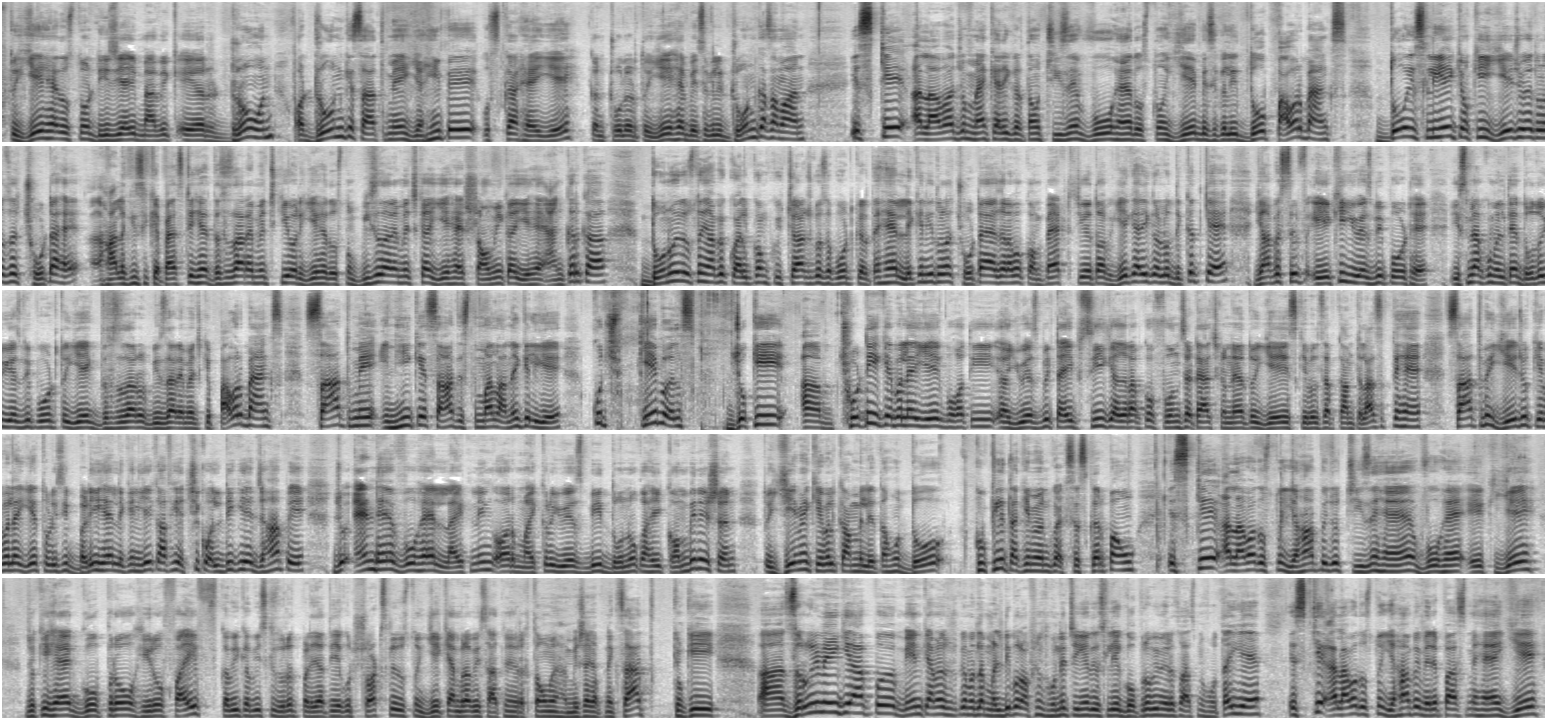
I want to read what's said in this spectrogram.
तो ये है दोस्तों DJI Mavic Air ड्रोन और ड्रोन के साथ में यहीं पे उसका है ये कंट्रोलर तो ये है बेसिकली ड्रोन का सामान। इसके अलावा जो मैं कैरी करता हूँ चीज़ें, वो हैं दोस्तों, ये बेसिकली दो पावर बैंक्स दो इसलिए क्योंकि ये जो है थोड़ा सा छोटा है, हालाँकि इसकी कैपेसिटी है दस हज़ार की और ये है दोस्तों बीस हज़ार का, ये है श्राउमी का, ये है एंकर का। दोनों ही दोस्तों यहाँ पे क्वालकॉम क्विक चार्ज को सपोर्ट करते हैं, लेकिन ये थोड़ा छोटा है, अगर आपको कॉम्पैक्ट चाहिए तो आप ये कैरी कर लो। दिक्कत क्या है, यहाँ पे सिर्फ़ एक ही यूएसबी पोर्ट है। इसमें आपको मिलते हैं दो दो यूएसबी पोर्ट तो ये एक दस हज़ार और बीस हज़ार के पावर बैंक्स साथ में इन्हीं के साथ इस्तेमाल आने के लिए कुछ केबल्स जो कि छोटी केबल है, ये एक बहुत ही यूएसबी टाइप सी कि अगर आपको फ़ोन से अटैच करना है तो ये इस केबल से आप काम चला सकते हैं। साथ में ये जो केबल है, ये थोड़ी सी बड़ी है, लेकिन ये काफ़ी अच्छी क्वालिटी की है, जहाँ पे जो एंड है, वो है लाइटनिंग और माइक्रो यूएसबी दोनों का ही कॉम्बिनेशन तो ये मैं केबल काम में लेता हूँ दो क्विकली ताकि मैं उनको एक्सेस कर पाऊँ। इसके अलावा दोस्तों, यहाँ पे जो चीज़ें हैं, वो है एक ये जो कि है गोप्रो हीरो फाइव कभी कभी इसकी ज़रूरत पड़ जाती है कुछ शॉर्ट्स के लिए। दोस्तों, ये कैमरा भी साथ में रखता हूँ मैं हमेशा अपने साथ, क्योंकि ज़रूरी नहीं कि आप मेन कैमरा शूट के मतलब मल्टीपल ऑप्शन होने चाहिए तो इसलिए गोप्रो भी मेरे पास में होता ही है। इसके अलावा दोस्तों, यहाँ पे मेरे पास में है ये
